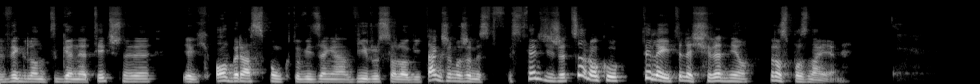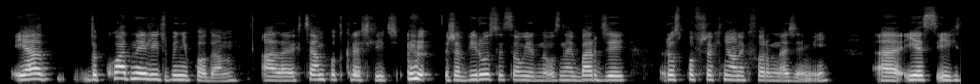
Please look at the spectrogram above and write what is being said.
wygląd genetyczny, jakiś obraz z punktu widzenia wirusologii, tak, że możemy stwierdzić, że co roku tyle i tyle średnio rozpoznajemy. Ja dokładnej liczby nie podam, ale chciałam podkreślić, że wirusy są jedną z najbardziej rozpowszechnionych form na Ziemi. E, jest ich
